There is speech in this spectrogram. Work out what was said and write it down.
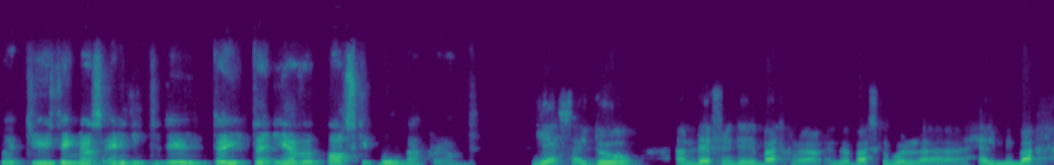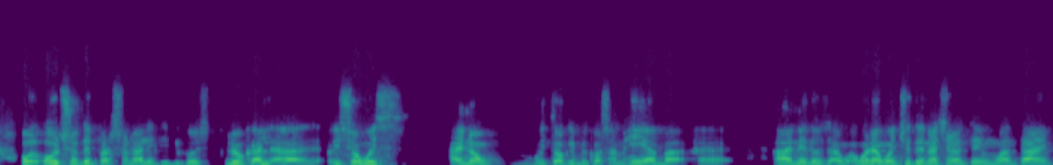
but do you think that's anything to do? Don't you have a basketball background? Yes, I do and definitely the basketball, the basketball uh, helped me. But also the personality, because look, uh, it's always. I know we're talking because I'm here, but uh, anecdotes. When I went to the national team one time,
